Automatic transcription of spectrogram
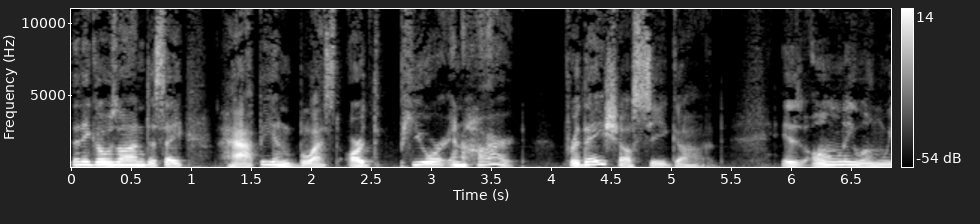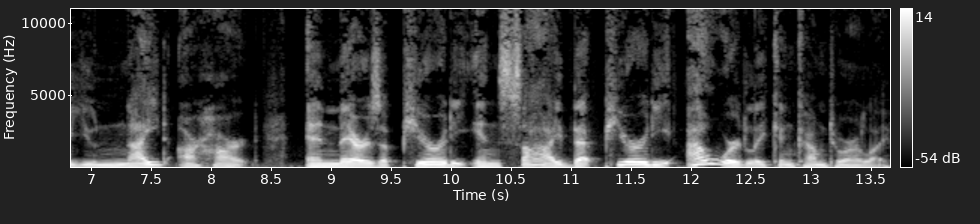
Then he goes on to say, Happy and blessed are the pure in heart, for they shall see God. It is only when we unite our heart and there is a purity inside, that purity outwardly can come to our life.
